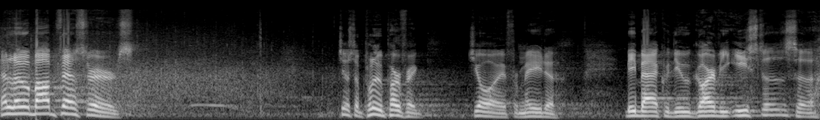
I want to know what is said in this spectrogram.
Hello, Bob Festers. Just a plu perfect joy for me to be back with you, Garveyistas, uh,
